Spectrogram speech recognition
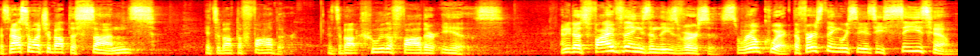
It's not so much about the sons, it's about the father. It's about who the father is. And he does five things in these verses, real quick. The first thing we see is he sees him,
